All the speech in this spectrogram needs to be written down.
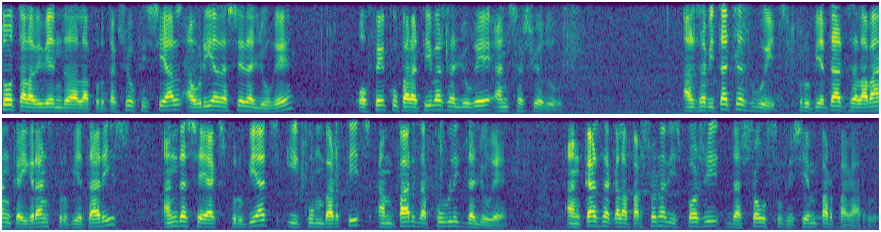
Tota la vivenda de la protecció oficial hauria de ser de lloguer o fer cooperatives de lloguer en cessió d'ús. Els habitatges buits, propietats de la banca i grans propietaris, han de ser expropiats i convertits en part de públic de lloguer, en cas de que la persona disposi de sou suficient per pagar-lo.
